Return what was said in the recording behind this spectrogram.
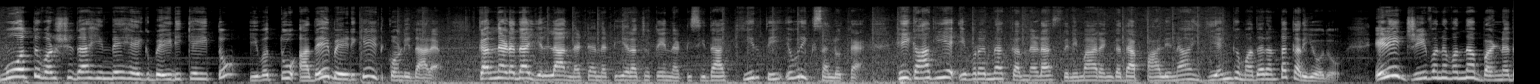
ಮೂವತ್ತು ವರ್ಷದ ಹಿಂದೆ ಹೇಗೆ ಬೇಡಿಕೆ ಇತ್ತು ಇವತ್ತು ಅದೇ ಬೇಡಿಕೆ ಇಟ್ಕೊಂಡಿದ್ದಾರೆ. ಕನ್ನಡದ ಎಲ್ಲ ನಟ ನಟಿಯರ ಜೊತೆ ನಟಿಸಿದ ಕೀರ್ತಿ ಇವರಿಗೆ ಸಲ್ಲುತ್ತೆ. ಹೀಗಾಗಿಯೇ ಇವರನ್ನ ಕನ್ನಡ ಸಿನಿಮಾ ರಂಗದ ಪಾಲಿನ ಯಂಗ್ ಮದರ್ ಅಂತ ಕರೆಯೋದು. ಇಡೀ ಜೀವನವನ್ನ ಬಣ್ಣದ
